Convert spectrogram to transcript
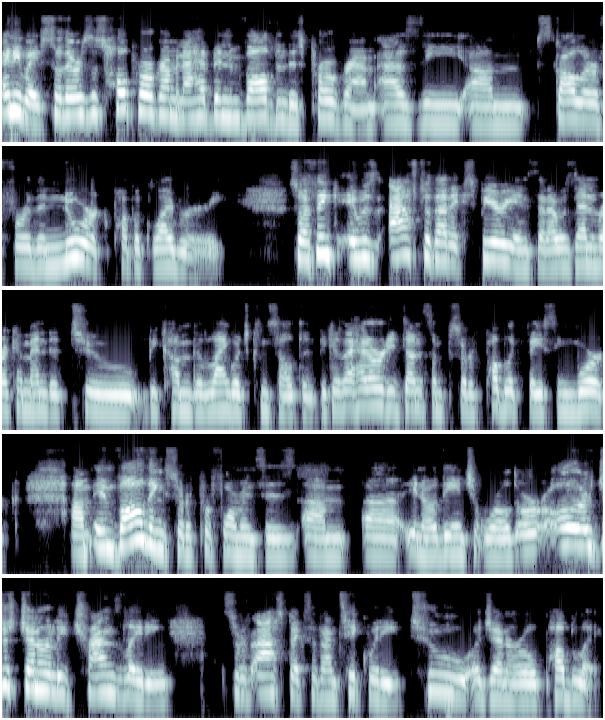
Anyway, so there was this whole program, and I had been involved in this program as the um, scholar for the Newark Public Library. So I think it was after that experience that I was then recommended to become the language consultant because I had already done some sort of public facing work um, involving sort of performances, um, uh, you know, the ancient world or, or just generally translating sort of aspects of antiquity to a general public.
